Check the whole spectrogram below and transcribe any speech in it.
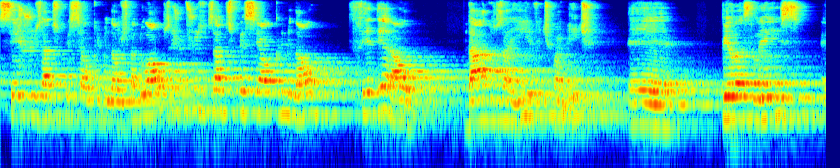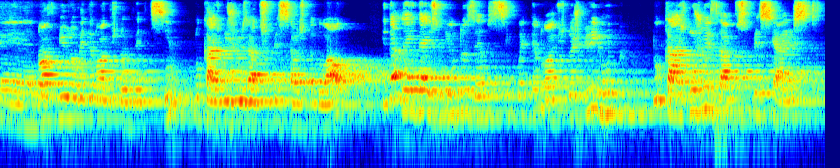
seja o juizado especial criminal estadual, seja o juizado especial criminal federal, dados aí efetivamente é, pelas leis é, 9.099 de 95, no caso do juizado especial estadual, e da lei 10.259 de 2001, no caso dos juizados especiais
